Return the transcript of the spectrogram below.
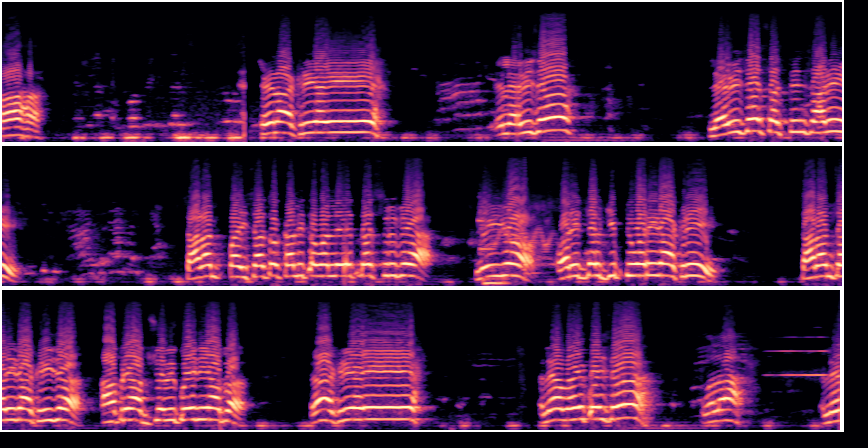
હા હા. એ લાખરી આવી એ લેવી છે? લેવી છે સસ્તી સારી સારા પૈસા તો ખાલી તમારે લે દસ રૂપિયા. લઈ ઓરિજિનલ ગિફ્ટ વાળી રાખડી. સારામાં સારી રાખડી છે. આપણે આપશું એવી કોઈ નહીં આપે. રાખડી આવી એટલે ભાઈ કોઈ છે? બોલા. એટલે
